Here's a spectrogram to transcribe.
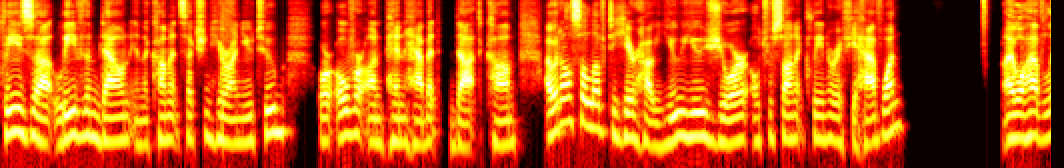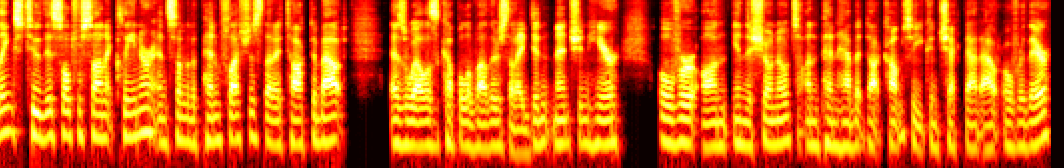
please uh, leave them down in the comment section here on YouTube or over on penhabit.com. I would also love to hear how you use your ultrasonic cleaner if you have one. I will have links to this ultrasonic cleaner and some of the pen flushes that I talked about, as well as a couple of others that I didn't mention here over on in the show notes on penhabit.com. So you can check that out over there.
